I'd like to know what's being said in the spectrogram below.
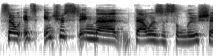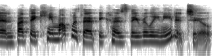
So it's interesting that that was a solution, but they came up with it because they really needed to.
